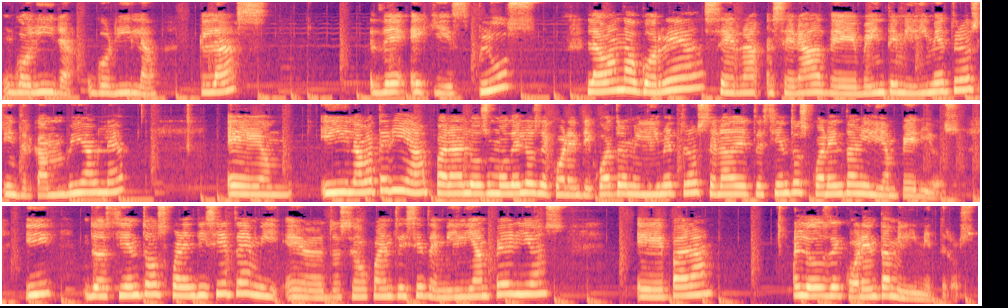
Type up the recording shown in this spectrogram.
Gorilla, Gorilla Glass DX Plus. La banda o correa será, de 20 milímetros intercambiable. Em, y la batería para los modelos de 44 milímetros será de 340 miliamperios y 247, 247 miliamperios eh, para los de 40 milímetros.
